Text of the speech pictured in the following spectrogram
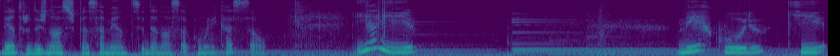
dentro dos nossos pensamentos e da nossa comunicação. E aí, Mercúrio, que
